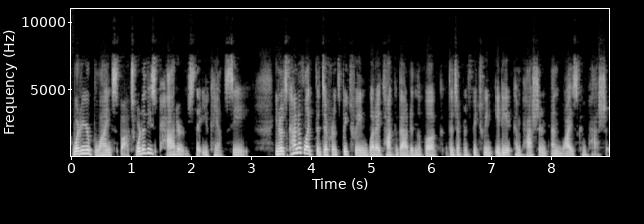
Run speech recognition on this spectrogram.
What are your blind spots? What are these patterns that you can't see? You know, it's kind of like the difference between what I talk about in the book, the difference between idiot compassion and wise compassion.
